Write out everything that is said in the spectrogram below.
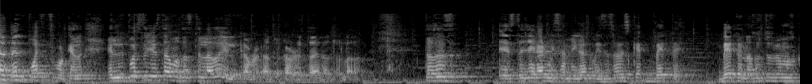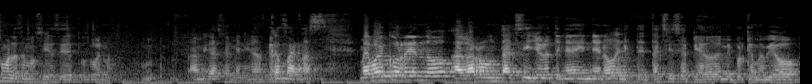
el puesto, porque el, el puesto ya estábamos de este lado y el cabrón, otro cabrón está del otro lado. Entonces, este, llegan mis amigas y me dicen, ¿sabes qué? Vete, vete, nosotros vemos cómo lo hacemos y así de, pues bueno, amigas femeninas, Cámaras. Me voy corriendo, agarro un taxi, yo no tenía dinero, el, el taxi se apiadó de mí porque me vio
